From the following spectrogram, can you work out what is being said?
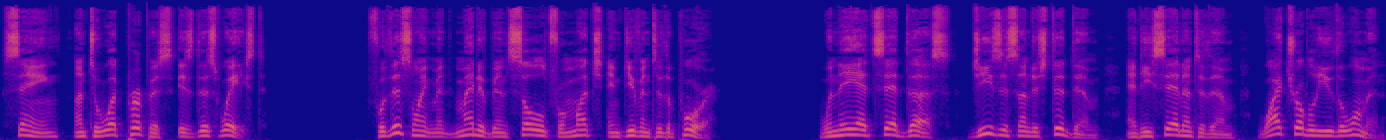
saying, Unto what purpose is this waste? For this ointment might have been sold for much and given to the poor. When they had said thus, Jesus understood them, and he said unto them, Why trouble you the woman?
